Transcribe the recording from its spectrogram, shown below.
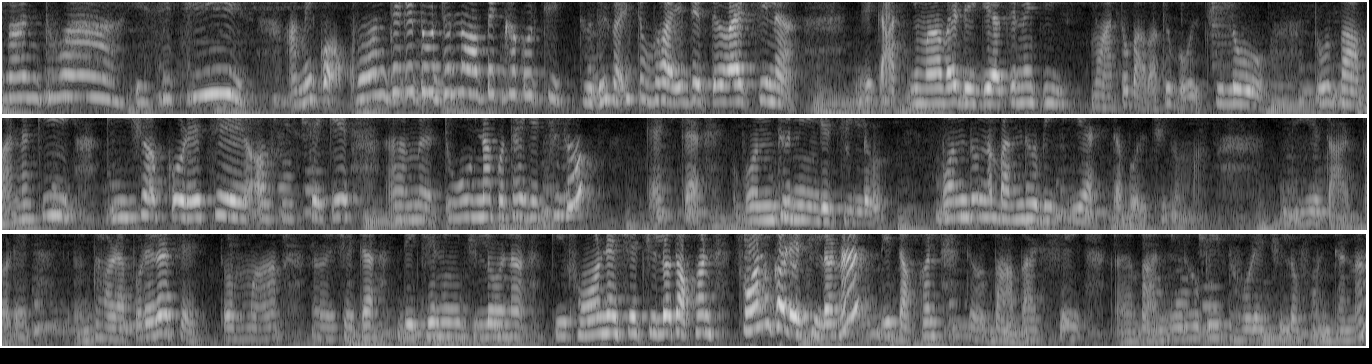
বান্তুয়া এসেছিস? আমি কখন থেকে তোর জন্য অপেক্ষা করছি? তোদের বাড়িতে ভয়ে যেতে পারছি না। যে কাকিমা আবার ডেকে আছে নাকি? মা তো বাবাকে বলছিল। তোর বাবা নাকি কি সব করেছে? অফিস থেকে ট্যুর না কোথায় গেছিল? একটা বন্ধু নিয়ে গেছিল। বন্ধু না বান্ধবী কি একটা বলছিল মা। দিয়ে তারপরে ধরা পড়ে গেছে। তো মা সেটা দেখে নিয়েছিল না। কি ফোন এসেছিল তখন? ফোন করেছিল না? দিয়ে তখন তোর বাবার সেই বান্ধবী ধরেছিল ফোনটা না।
